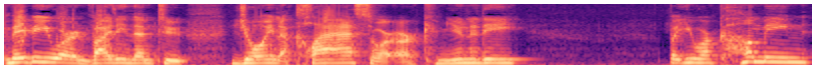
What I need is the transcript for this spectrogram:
maybe you are inviting them to join a class or, or community, but you are coming,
